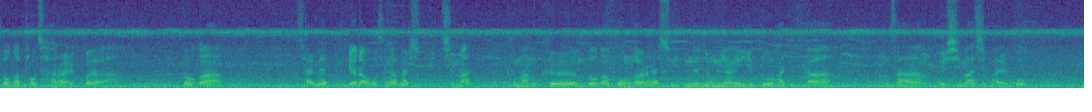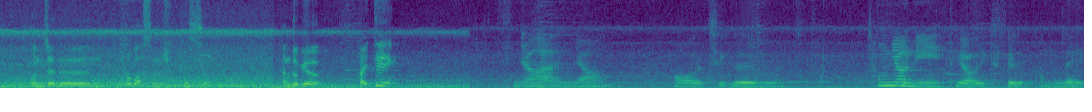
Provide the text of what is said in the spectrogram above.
너가 더 잘 알 거야. 너가 삶의 무게라고 생각할 수도 있지만 그만큼 너가 뭔가를 할 수 있는 역량이기도 하니까 항상 의심하지 말고 언제든 물어봤으면 좋겠어. 한도규 화이팅! 진영아 안녕. 어 지금 청년이 되어 있을 건데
